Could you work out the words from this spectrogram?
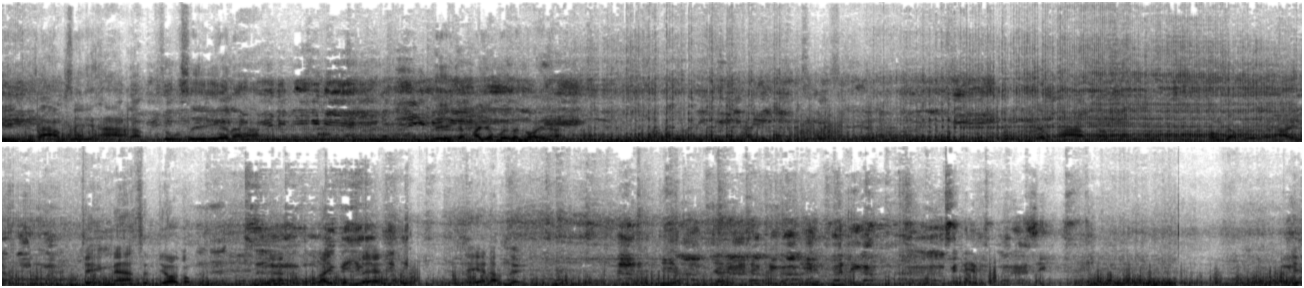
อีกสามสี่ห้าครับสูสีกันนะฮะนี่จับไม้จับมือกันหน่อยนะฮะจะภาพครับต้องจับมือให้นะเจ๋งนะฮะสุดยอดกับนะไร้พรมแดงนี่อันดับหนึ่งพี่อาร์ชนะอันดับหนึ่งครับเอ็มคันนี้ครับ เป็นเอ็มร้อยห้าสิบเดี๋ย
